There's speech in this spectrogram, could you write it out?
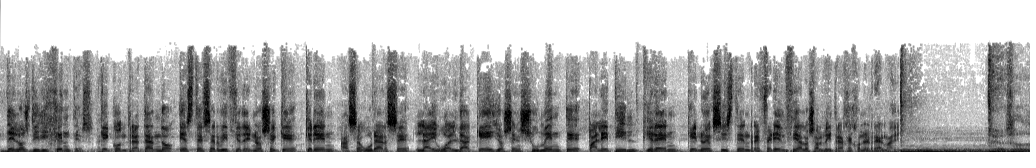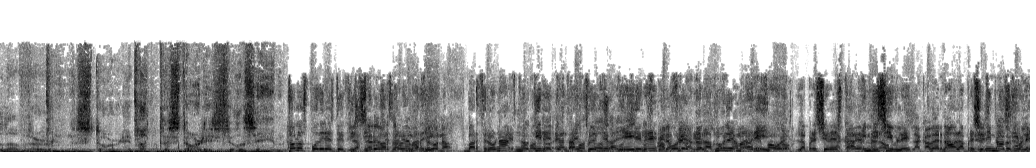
de los dirigentes que contratando este servicio de no sé qué creen asegurarse la igualdad que ellos en su mente paletil creen que no existe en referencia a los arbitrajes con el Real Madrid. There's a lover story, but the story's still the same. Todos los poderes decisivos están en Madrid. Barcelona, no tiene tanta influencia como tiene el Club de Madrid. La presión está invisible. La caverna. No, la presión invisible.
